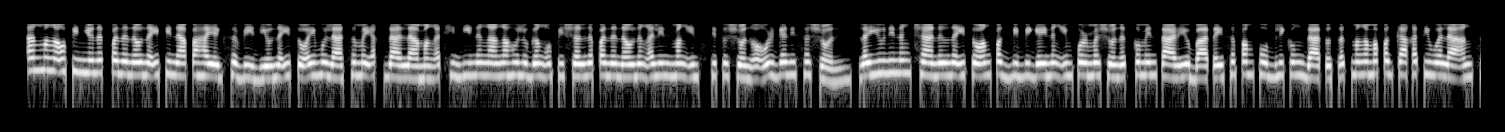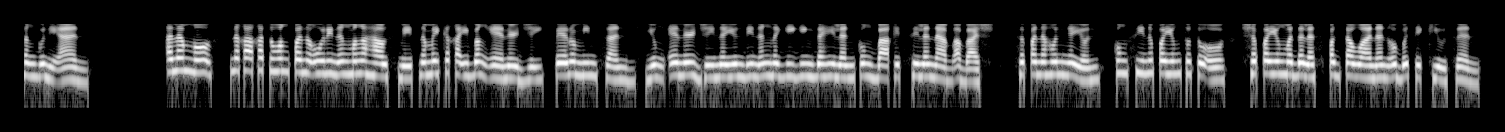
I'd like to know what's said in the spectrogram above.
Ang mga opinyon at pananaw na ipinapahayag sa video na ito ay mula sa may akda lamang at hindi nangangahulugang opisyal na pananaw ng alinmang institusyon o organisasyon. Layunin ng channel na ito ang pagbibigay ng impormasyon at komentaryo batay sa pampublikong datos at mga mapagkakatiwalaang sanggunian. Alam mo, nakakatuwang panoorin ang mga housemate na may kakaibang energy, pero minsan, yung energy na yun din ang nagiging dahilan kung bakit sila nababash. Sa panahon ngayon, kung sino pa yung totoo, siya pa yung madalas pagtawanan o batikyusan.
